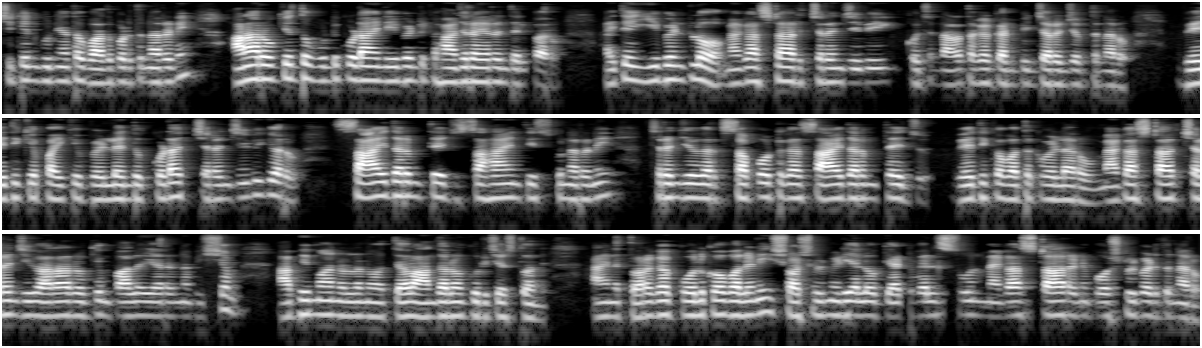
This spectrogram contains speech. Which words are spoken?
చికెన్ గున్యాతో బాధపడుతున్నారని అనారోగ్యంతో ఉండి కూడా ఆయన ఈవెంట్కి హాజరయ్యారని తెలిపారు. అయితే ఈవెంట్లో మెగాస్టార్ చిరంజీవి కొంచెం నలతగా కనిపించారని చెప్తున్నారు. వేదిక పైకి వెళ్ళేందుకు కూడా చిరంజీవి గారు సాయిధరం తేజ్ సహాయం తీసుకున్నారని చిరంజీవి గారికి సపోర్ట్గా సాయిధరం తేజ్ వేదిక వద్దకు వెళ్ళారు. మెగాస్టార్ చిరంజీవి అనారోగ్యం పాలయ్యారన్న విషయం అభిమానులను తీవ్ర ఆందోళనకు గురి చేస్తోంది. ఆయన త్వరగా కోలుకోవాలని సోషల్ మీడియాలో గెట్ వెల్ సూన్ మెగాస్టార్ అని పోస్టులు పెడుతున్నారు.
